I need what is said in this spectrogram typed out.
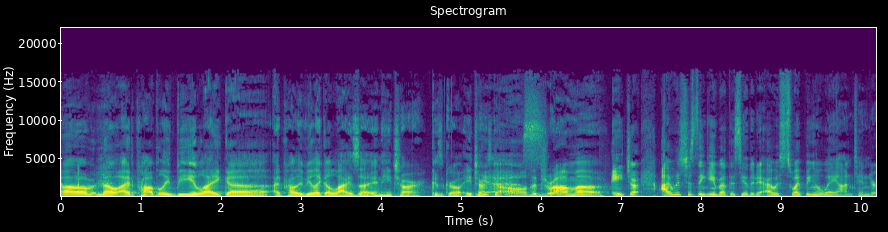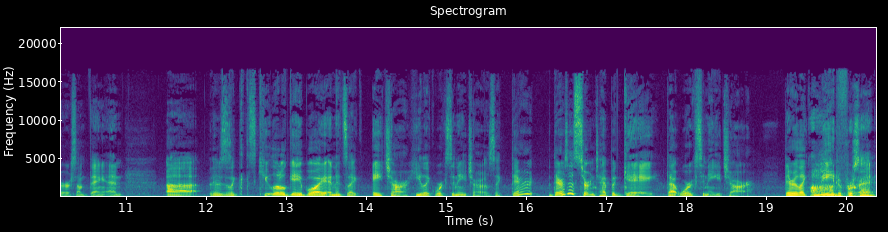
Um, no, I'd probably be like uh, I'd probably be like Eliza in HR because girl, HR's got all the drama. HR. I was just thinking about this the other day. I was swiping away on Tinder or something, and uh, there's like this cute little gay boy, and it's like HR. He like works in HR. I was like, there, there's a certain type of gay that works in HR. They're like A made hundred for it.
